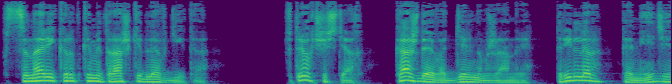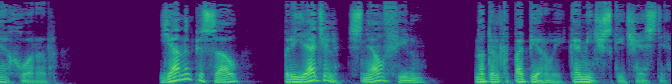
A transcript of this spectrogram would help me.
в сценарий короткометражки для ВГИКа. В трех частях, каждая в отдельном жанре — триллер, комедия, хоррор. Я написал — Приятель снял фильм, но только по первой, комической части.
